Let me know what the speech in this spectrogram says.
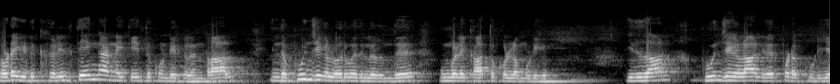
தொடை இடுக்குகளில் தேங்காய் எண்ணெய் தேய்த்து கொண்டீர்கள் என்றால் இந்த பூஞ்சைகள் வருவதிலிருந்து உங்களை காத்துக்கொள்ள முடியும். இதுதான் பூஞ்சைகளால் ஏற்படக்கூடிய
